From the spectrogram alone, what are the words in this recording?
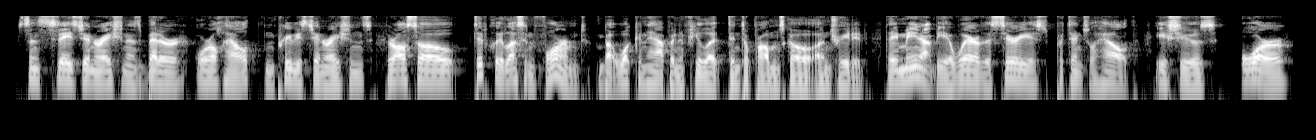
Since today's generation has better oral health than previous generations, they're also typically less informed about what can happen if you let dental problems go untreated. They may not be aware of the serious potential health issues or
